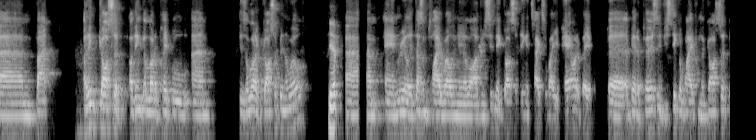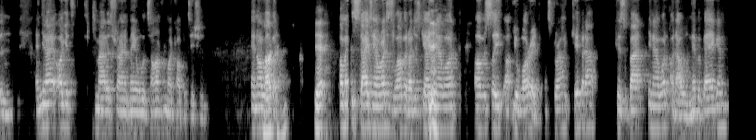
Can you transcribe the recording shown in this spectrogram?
Um, but I think gossip, I think a lot of people, um, there's a lot of gossip in the world Yep. um, and really it doesn't play well in your life. You're sitting there gossiping, it takes away your power to be a, a better person if you stick away from the gossip. And, and you know, I get tomatoes thrown at me all the time from my competition. And I love it. Yeah. I'm at the stage now where I just love it. I just go, you know what? Obviously, uh, you're worried. It's great. Keep it up. Because, but you know what? I, will never bag them.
